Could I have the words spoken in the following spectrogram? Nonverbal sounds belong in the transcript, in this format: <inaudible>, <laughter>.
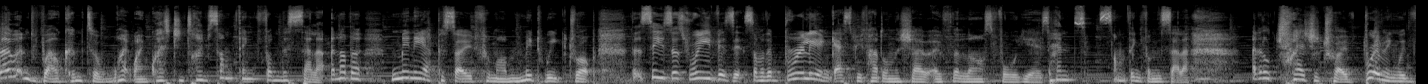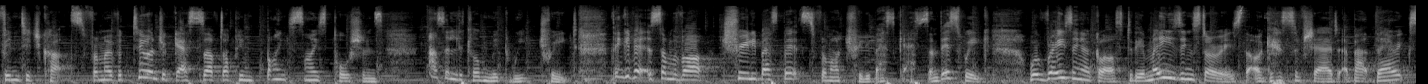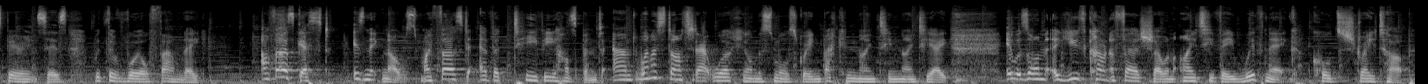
Hello and welcome to White Wine Question Time Something from the Cellar, another mini episode from our midweek drop that sees us revisit some of the brilliant guests we've had on the show over the last four years, hence Something from the Cellar. Little treasure trove brimming with vintage cuts from over 200 guests served up in bite sized portions as a little midweek treat. Think of it as some of our truly best bits from our truly best guests. And this week, we're raising a glass to the amazing stories that our guests have shared about their experiences with the royal family. Our first guest is Nick Knowles, my first ever TV husband. And when I started out working on the small screen back in 1998, it was on a youth current affairs show on ITV with Nick called Straight Up.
